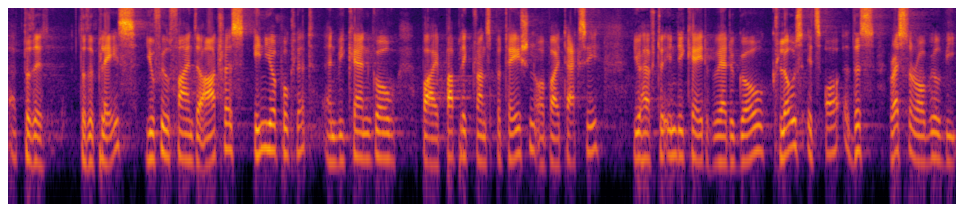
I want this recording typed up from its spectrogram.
uh, to the to the place. You will find the address in your booklet, and we can go by public transportation or by taxi. You have to indicate where to go. Close. It's all, this restaurant will be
